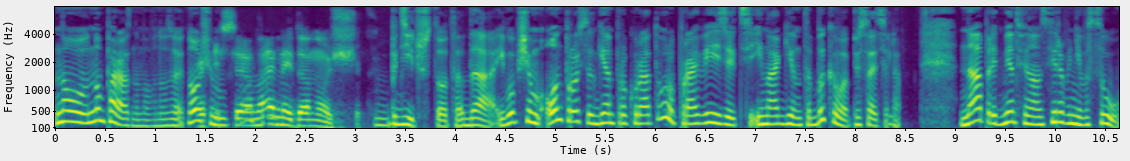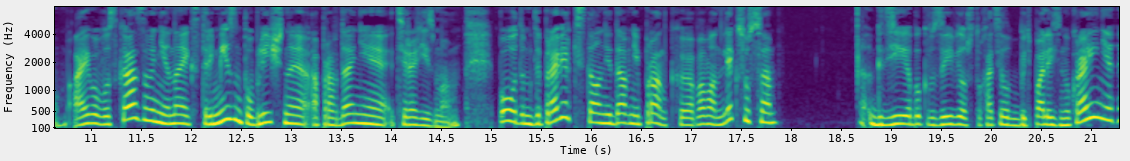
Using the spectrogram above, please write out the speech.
Ну, ну по-разному его называют. Ну, в общем, Профессиональный доносчик. Бдит что-то, да. И, в общем, он просит Генпрокуратуру провесить иноагента Быкова, писателя, на предмет финансирования ВСУ, а его высказывание на экстремизм, публичное оправдание терроризма. Поводом для проверки стал недавний пранк Вован Лексуса, где Быков заявил, что хотел бы быть полезен Украине,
